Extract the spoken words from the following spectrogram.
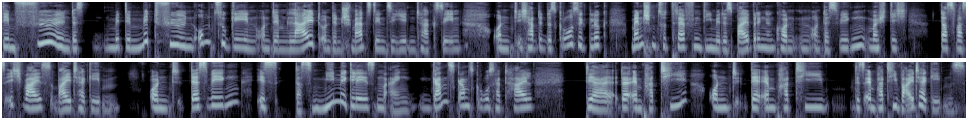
dem Fühlen, des, mit dem Mitfühlen umzugehen und dem Leid und den Schmerz, den sie jeden Tag sehen. Und ich hatte das große Glück, Menschen zu treffen, die mir das beibringen konnten. Und deswegen möchte ich das, was ich weiß, weitergeben. Und deswegen ist das Mimiklesen ein ganz, ganz großer Teil der, der Empathie und der Empathie, des Empathie weitergebens.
